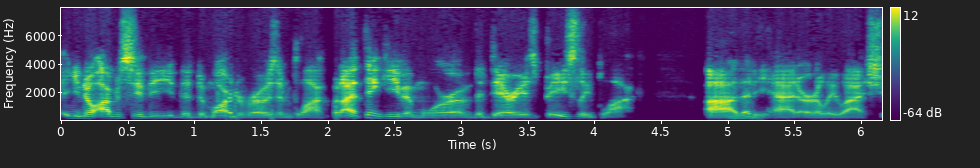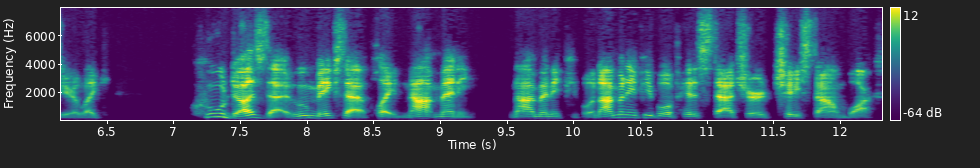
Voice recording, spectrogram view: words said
you know obviously the the DeMar DeRozan block, but I think even more of the Darius Bazley block uh, mm-hmm. that he had early last year. Like who does that? Who makes that play? Not many. Not many people. Not many people of his stature chase down blocks.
